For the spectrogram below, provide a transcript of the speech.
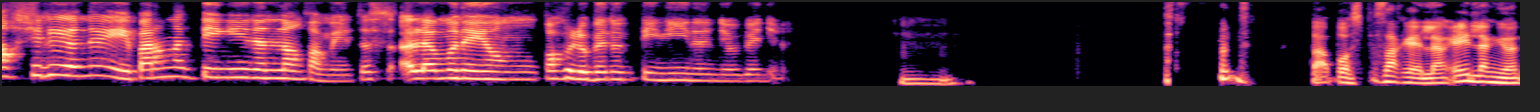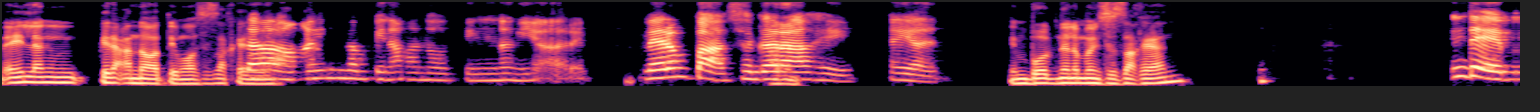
Actually, ano eh, parang nagtinginan lang kami. Tapos alam mo na yung kahulugan ng tinginan nyo, ganyan. Mhm. Tapos, pasakyan lang. Ayun lang yun. Ayun lang pinaka-note mo sa sakyan mo. Ayun lang pinaka-noting nangyari. Meron pa, sa garahe. Ayan. Involved na naman yung sasakyan? Hindi,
